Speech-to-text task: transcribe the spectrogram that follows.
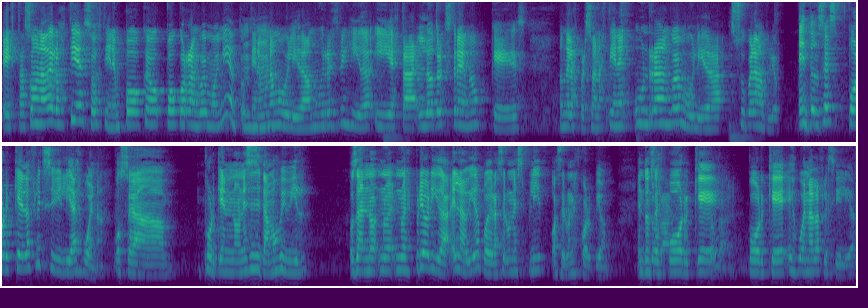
esta zona de los tiesos tienen poco, poco rango de movimiento, Ujú. tienen una movilidad muy restringida y está el otro extremo que es donde las personas tienen un rango de movilidad súper amplio. Entonces, ¿por qué la flexibilidad es buena? O sea, porque no necesitamos vivir. O sea, no, no, no es prioridad en la vida poder hacer un split o hacer un escorpión. Entonces, Total, ¿por qué? total. ¿Por qué es buena la flexibilidad?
